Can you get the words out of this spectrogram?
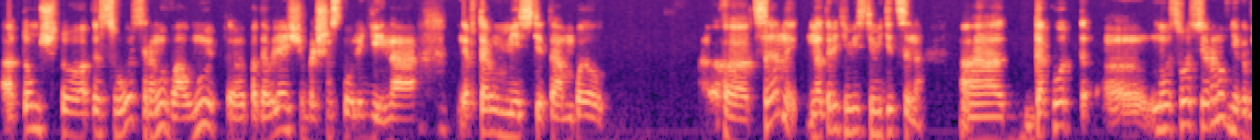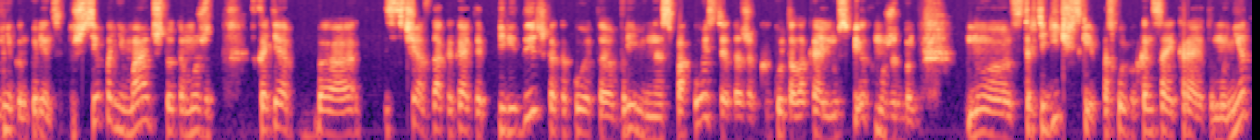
о том, что СВО все равно волнует подавляющее большинство людей. На втором месте там был цены, на третьем месте медицина. А, так вот, ну, СВО все равно вне, вне конкуренции, потому что все понимают, что это может, хотя сейчас, да, какая-то передышка, какое-то временное спокойствие, даже какой-то локальный успех может быть, но стратегически, поскольку конца и края этому нет,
